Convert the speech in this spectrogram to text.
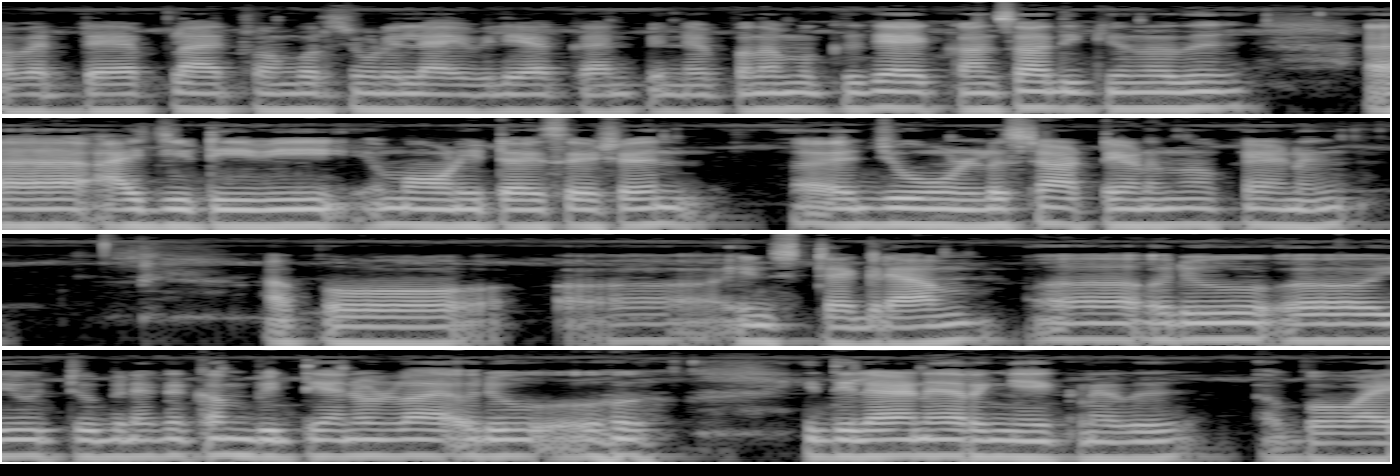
അവരുടെ പ്ലാറ്റ്ഫോം കുറച്ചും കൂടി ലൈവ്ലി ആക്കാൻ പിന്നെ ഇപ്പോൾ നമുക്ക് കേൾക്കാൻ സാധിക്കുന്നത് I G T V monetisation ജൂണിൽ സ്റ്റാർട്ട് ചെയ്യണമെന്നൊക്കെയാണ് അപ്പോൾ ഇൻസ്റ്റാഗ്രാം ഒരു യൂട്യൂബിനൊക്കെ കമ്പീറ്റ് ചെയ്യാനുള്ള ഒരു ഇതിലാണ് ഇറങ്ങിയേക്കണത്. അപ്പോൾ ഐ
